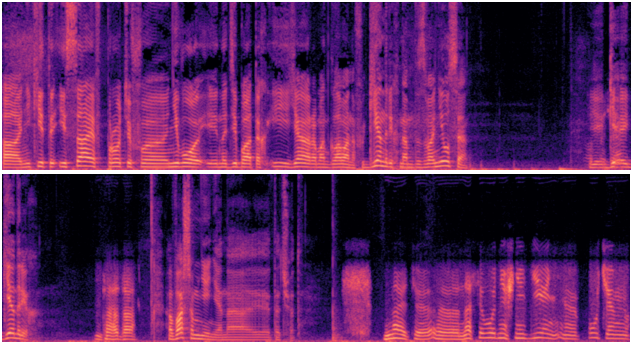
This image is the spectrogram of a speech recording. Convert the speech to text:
а, Никита Исаев против э, него и на дебатах, и я, Роман Голованов. Генрих нам дозвонился. Ге- Генрих, Да, да. ваше мнение на этот счет? Знаете, э, на сегодняшний день э, Путин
